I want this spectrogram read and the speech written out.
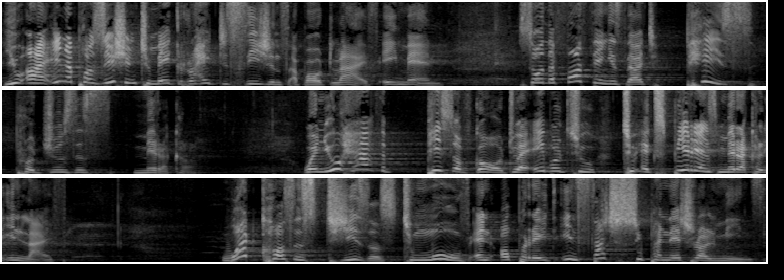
you are in a position to make right decisions about life. Amen. So the fourth thing is that peace produces miracle. When you have the peace of God, you are able to, to experience miracle in life. What causes Jesus to move and operate in such supernatural means?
